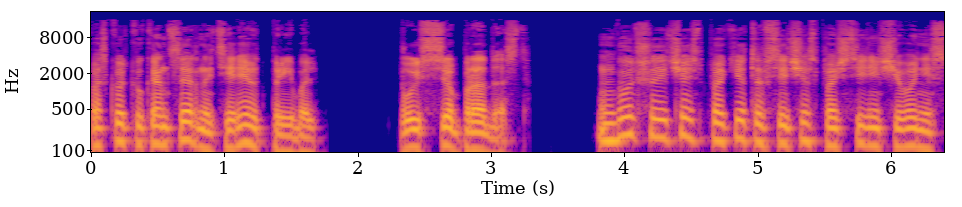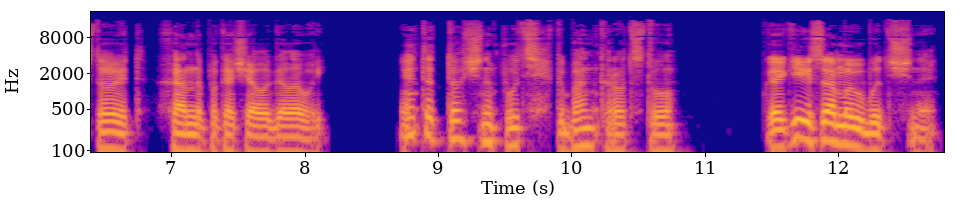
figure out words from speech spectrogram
поскольку концерны теряют прибыль. Пусть все продаст. Большая часть пакетов сейчас почти ничего не стоит, Ханна покачала головой. Это точно путь к банкротству. Какие самые убыточные?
